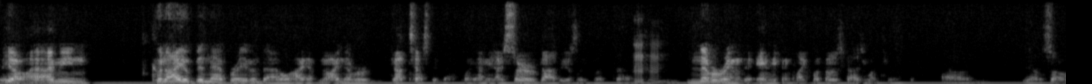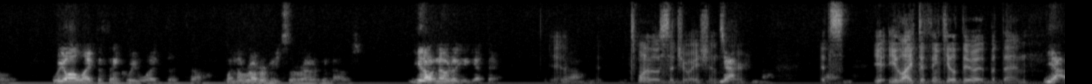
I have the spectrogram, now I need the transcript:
you know, I, I mean, could I have been that brave in battle? I have no. I never got tested that way. I mean, I served obviously, but uh, Mm-hmm. never ran into anything like what those guys went through. Um, you know, so we all like to think we would, but uh, when the rubber meets the road, who knows? You don't know till you get there. Yeah, You know? it's one of those situations Yeah. where it's you, you like to think you'll do it, but then Yeah.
